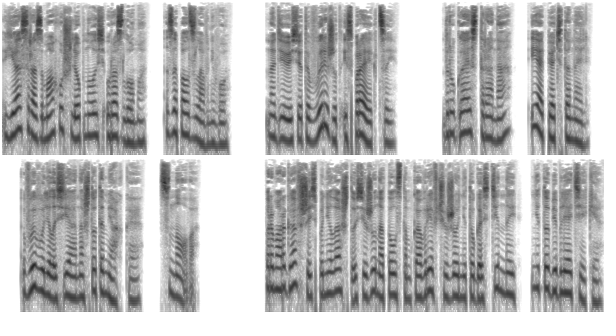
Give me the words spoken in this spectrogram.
Я с размаху шлепнулась у разлома, заползла в него. Надеюсь, это вырежут из проекций. Другая сторона и опять тоннель. Вывалилась я на что-то мягкое. Снова. Проморгавшись, поняла, что сижу на толстом ковре в чужой не то гостиной, не то библиотеке.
